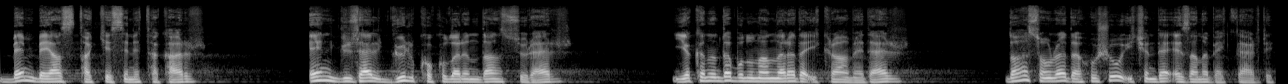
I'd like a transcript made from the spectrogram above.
bembeyaz takkesini takar, en güzel gül kokularından sürer, yakınında bulunanlara da ikram eder, daha sonra da huşu içinde ezanı beklerdi.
